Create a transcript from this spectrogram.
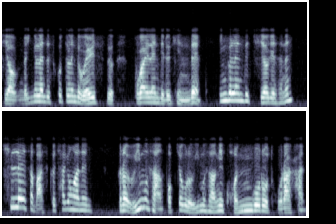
지역, 그러니까 잉글랜드, 스코틀랜드, 웨일스, 북아일랜드 이렇게 있는데 잉글랜드 지역에서는 실내에서 마스크 착용하는 그런 의무사항, 법적으로 의무사항이 권고로 돌아간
